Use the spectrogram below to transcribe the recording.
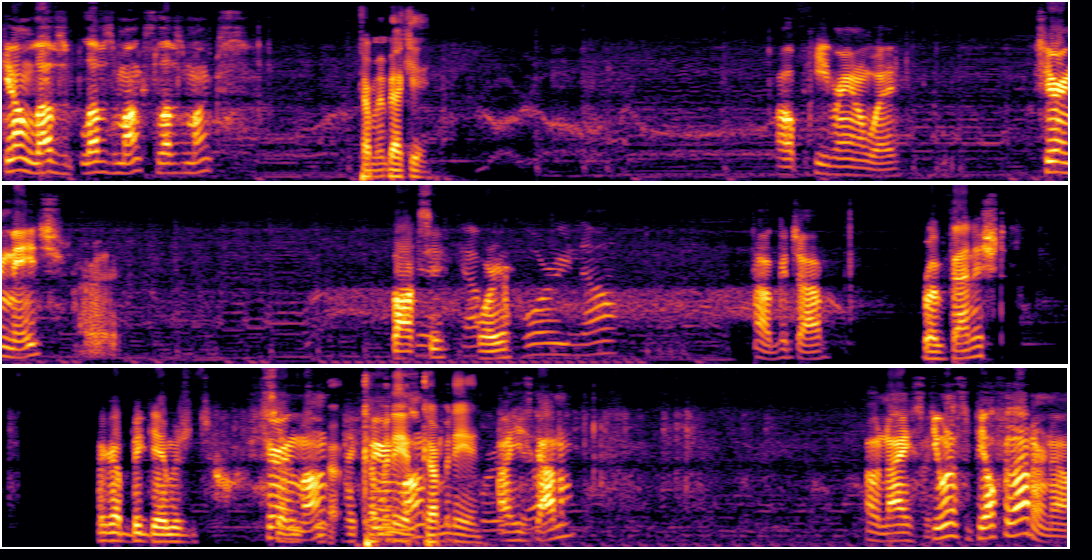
Get on Love's, Love's Monks. Love's Monks. Coming back in. Oh, he ran away. Fearing Mage. Alright. Proxy. Warrior. Oh, good job. Rogue vanished. I got big damage. Fearing Monk. Uh, coming in. Monk. Coming in. Oh, he's got him. Oh, nice. Do you want us to peel for that or no?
